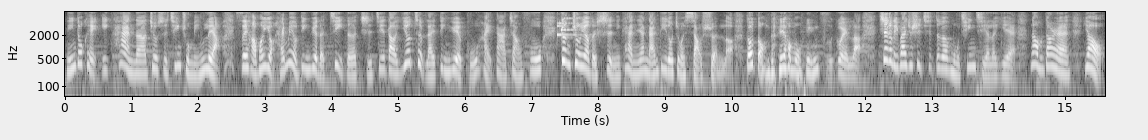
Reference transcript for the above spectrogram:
您都可以一看呢就是清楚明了。所以好朋友还没有订阅的，记得直接到 YouTube 来订阅股海大丈夫。更重要的是，你看人家南帝都这么孝顺了，都懂得要母凭子贵了。这个礼拜就是这个母亲节了耶，那我们当然要。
